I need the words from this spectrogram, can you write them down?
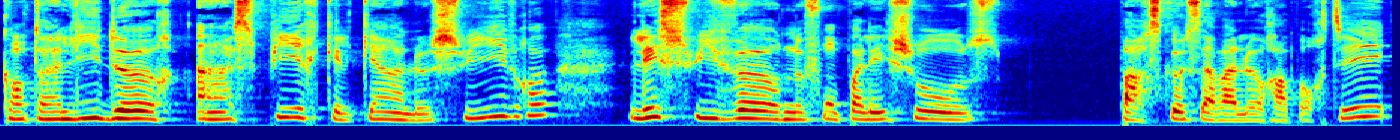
Quand un leader inspire quelqu'un à le suivre, les suiveurs ne font pas les choses parce que ça va leur apporter,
